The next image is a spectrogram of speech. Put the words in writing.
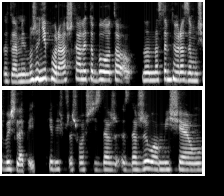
to dla mnie może nie porażka, ale to było to, no, następnym razem musi być lepiej. Kiedyś w przeszłości zdarzy, zdarzyło mi się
